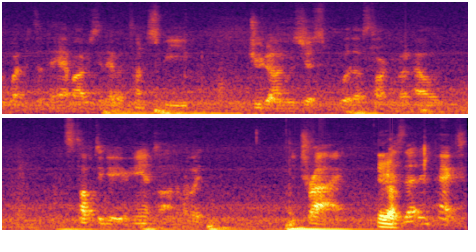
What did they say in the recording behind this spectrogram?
the weapons that they have, obviously they have a ton of speed. Judon was just with us talking about how it's tough to get your hands on them, but you try. Yeah. Does that impact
